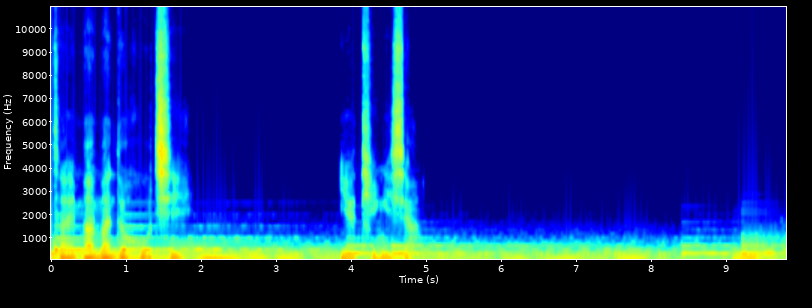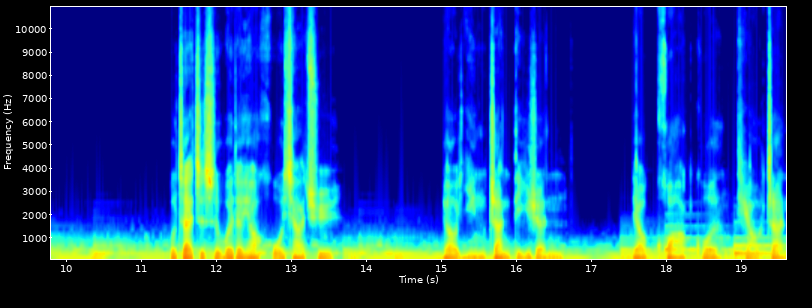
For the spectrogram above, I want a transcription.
再慢慢的呼气，也停一下。不再只是为了要活下去，要迎战敌人，要跨过挑战，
